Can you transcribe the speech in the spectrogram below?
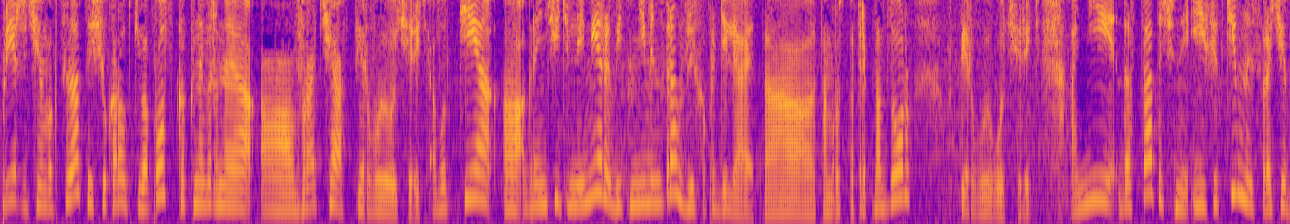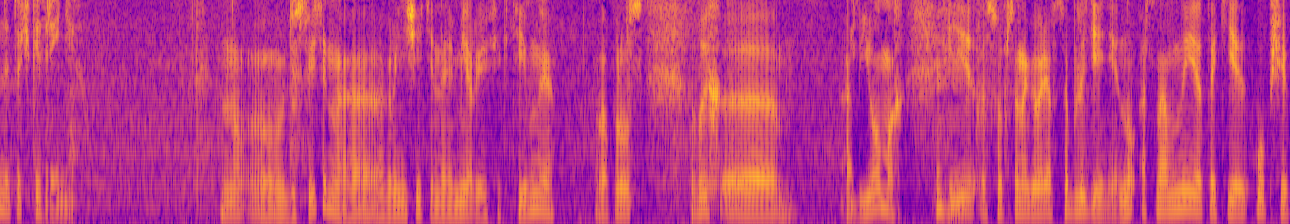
прежде чем вакцинация, еще короткий вопрос, как, наверное, а, врача в первую очередь. А вот те а, ограничительные меры, ведь не Минздрав же их определяет, а там Роспотребнадзор в первую очередь, они достаточны и эффективны с врачебной точки зрения? Ну, действительно, ограничительные меры эффективные. Вопрос в их э, объемах и, собственно говоря, в соблюдении. Ну, основные такие общие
